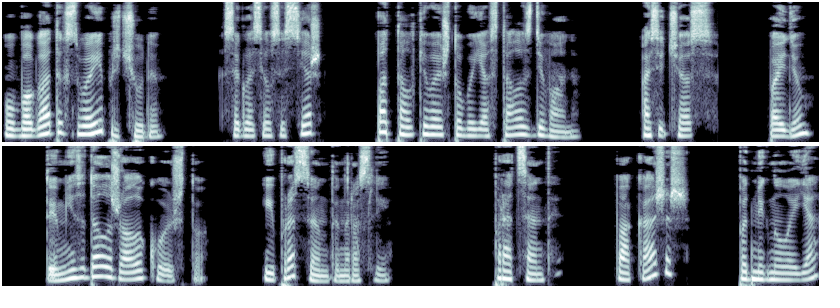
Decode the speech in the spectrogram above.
«У богатых свои причуды», — согласился Серж, подталкивая, чтобы я встала с дивана. А сейчас пойдем? Ты мне задолжала кое-что. И проценты наросли. Проценты? Покажешь? Подмигнула я,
